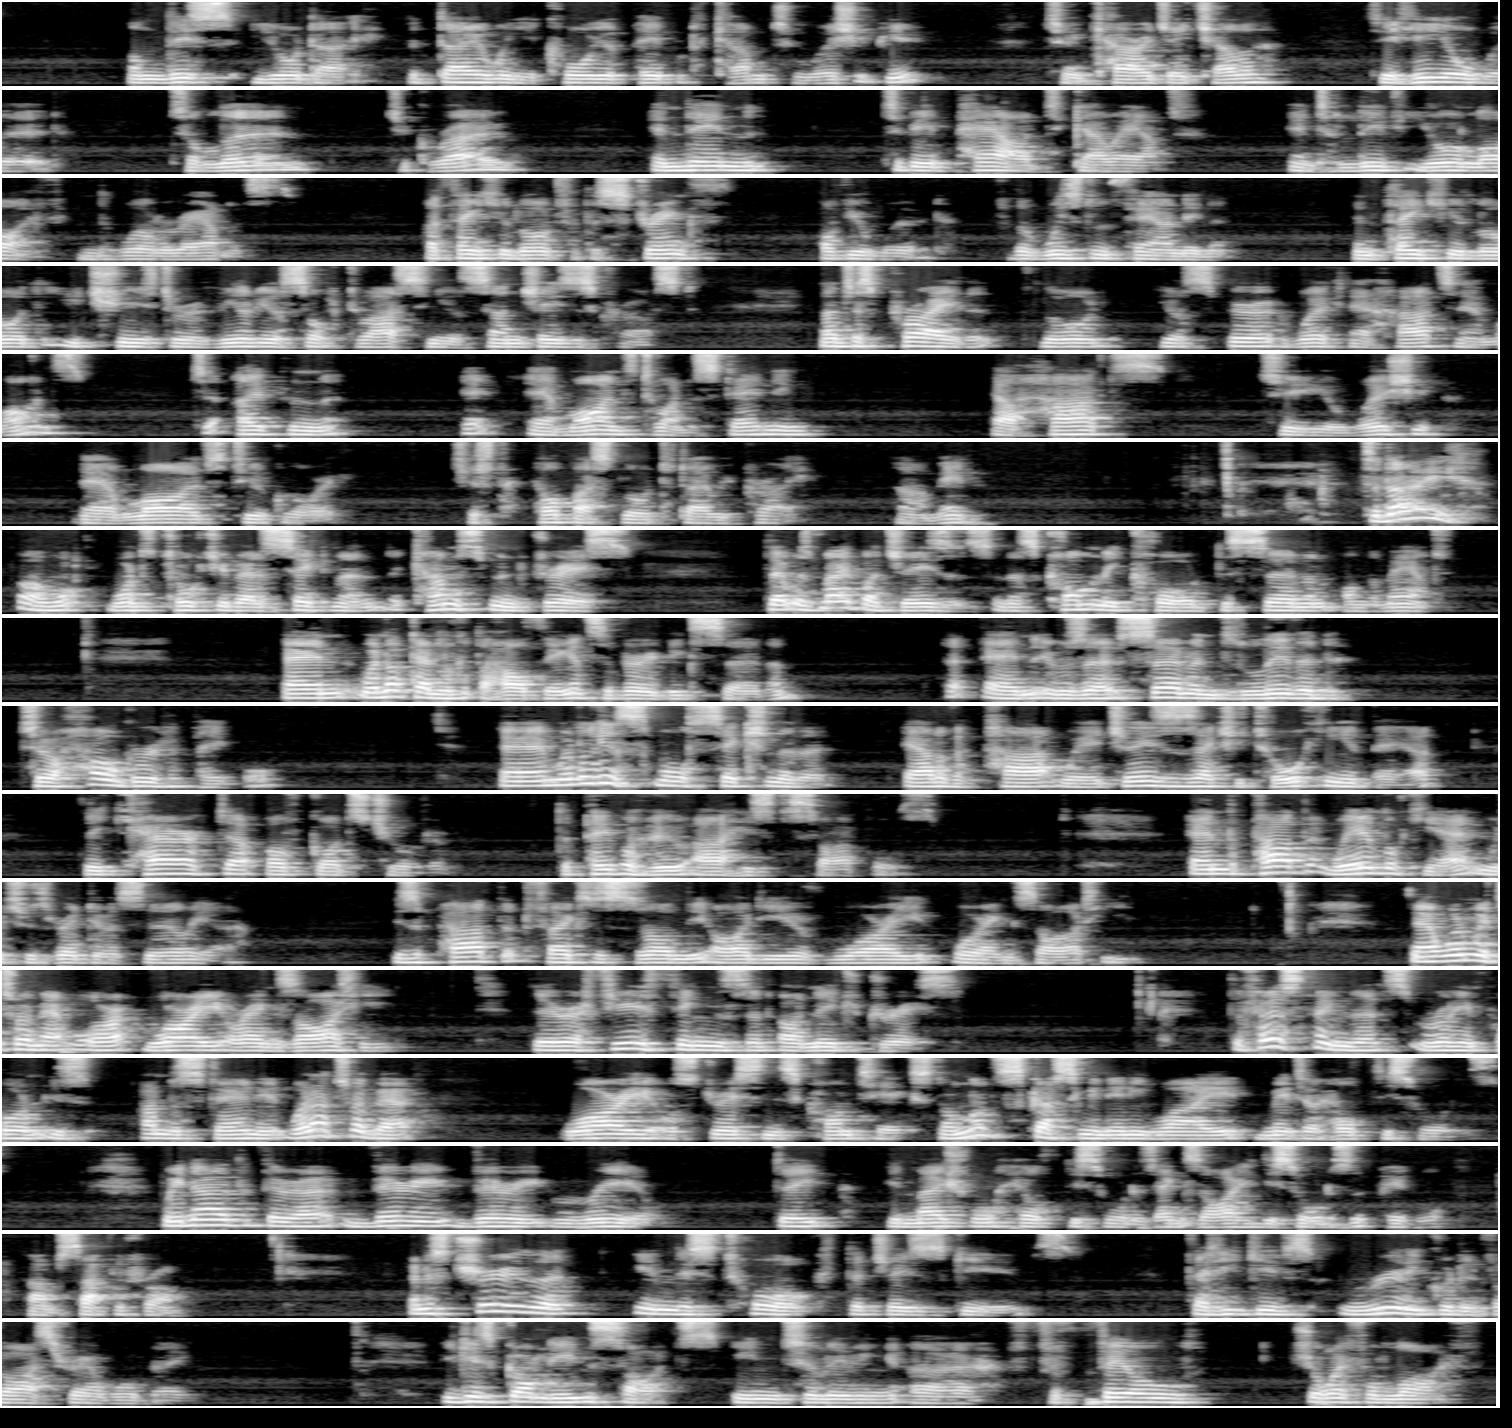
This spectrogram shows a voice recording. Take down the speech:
on this your day, the day when you call your people to come to worship you, to encourage each other, to hear your word, to learn, to grow, and then to be empowered to go out and to live your life in the world around us. I thank you, Lord, for the strength of your word, for the wisdom found in it. And thank you, Lord, that you choose to reveal yourself to us in your Son, Jesus Christ. And I just pray that, Lord, your Spirit work in our hearts and our minds to open our minds to understanding, our hearts to your worship, and our lives to your glory. Just help us, Lord, today we pray. Amen. Today, I want to talk to you about a segment that comes from an address that was made by Jesus and is commonly called the Sermon on the Mount. And we're not going to look at the whole thing, it's a very big sermon. And it was a sermon delivered to a whole group of people. And we're looking at a small section of it out of a part where Jesus is actually talking about the character of God's children, the people who are his disciples. And the part that we're looking at, which was read to us earlier, is a part that focuses on the idea of worry or anxiety. Now, when we're talking about worry or anxiety, there are a few things that I need to address. The first thing that's really important is understanding it. When I talk about worry or stress in this context, I'm not discussing in any way mental health disorders. We know that there are very, very real, deep emotional health disorders, anxiety disorders that people um, suffer from. And it's true that in this talk that Jesus gives, that he gives really good advice for our well-being. He gives godly insights into living a fulfilled, joyful life.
